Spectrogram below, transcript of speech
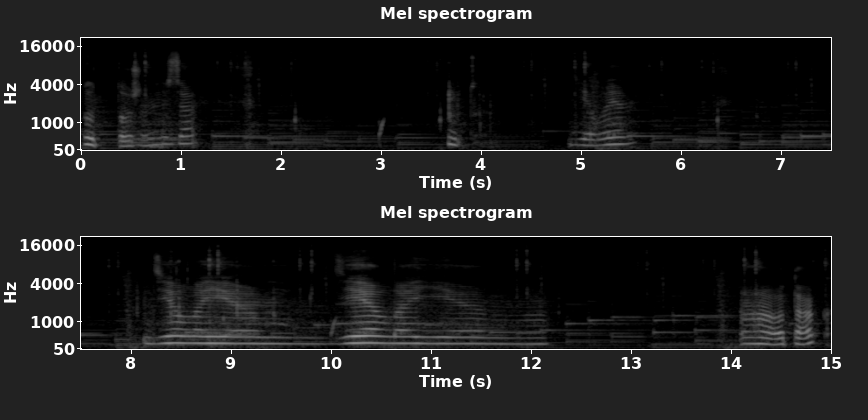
Тут тоже нельзя. Тут делаем. Делаем. Делаем. Ага, вот так.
